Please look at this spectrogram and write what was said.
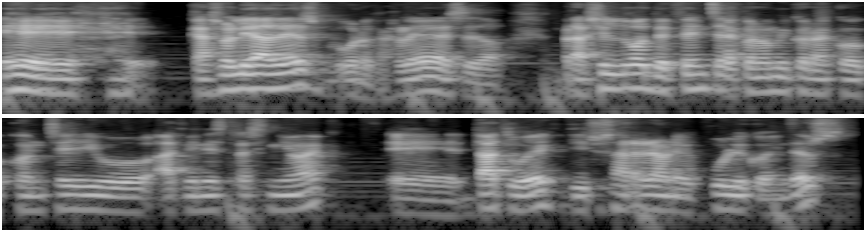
Eh, kasualidades, bueno, kasualidades edo, Brasilgo Defentsa Ekonomikorako Kontseilu Administrazioak eh, datuek, diru sarrera honek publiko indeuz.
